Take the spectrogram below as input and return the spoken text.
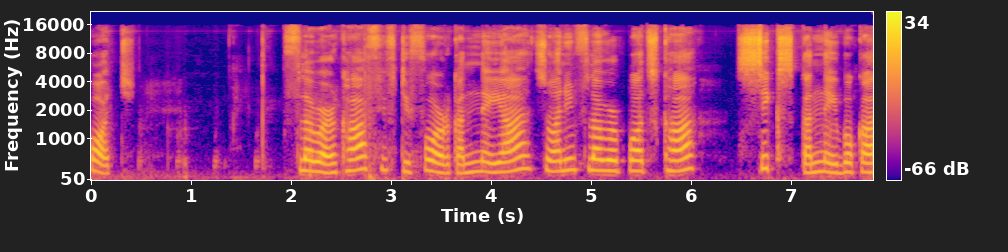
pot flower ka 54 kan nei a chuanin flower pots kha six kan nei boka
